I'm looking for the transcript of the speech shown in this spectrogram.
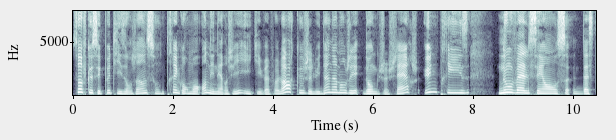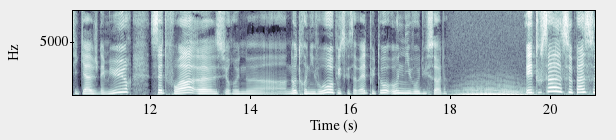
Sauf que ces petits engins sont très gourmands en énergie et qu'il va falloir que je lui donne à manger. Donc je cherche une prise. Nouvelle séance d'asticage des murs, cette fois euh, sur une, un autre niveau, puisque ça va être plutôt au niveau du sol. Et tout ça se passe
